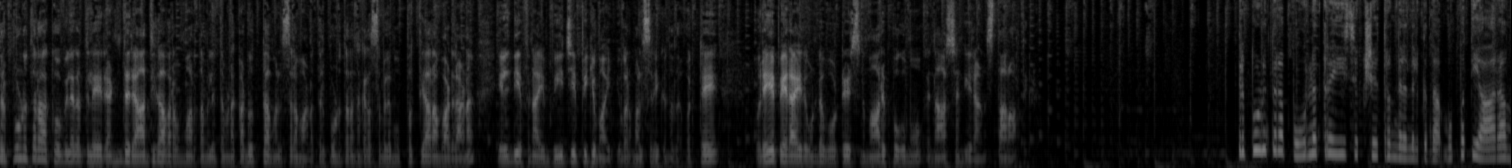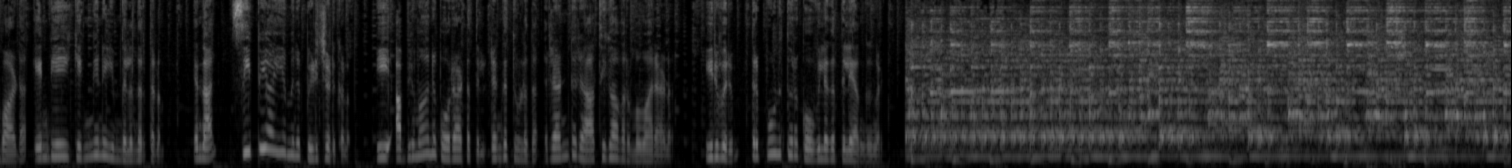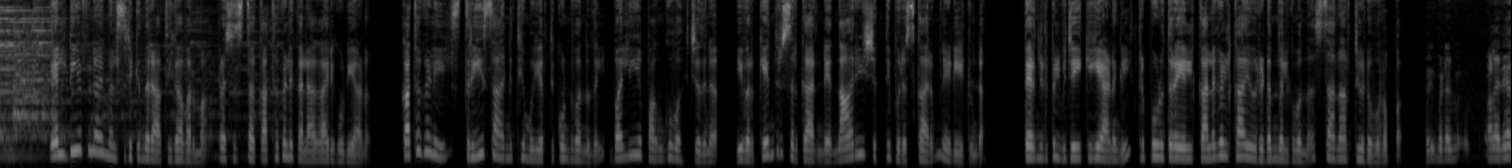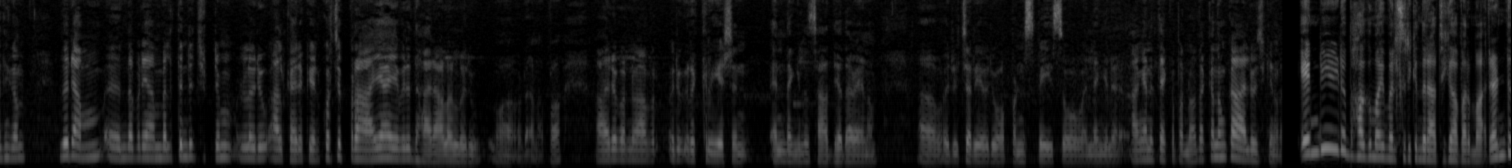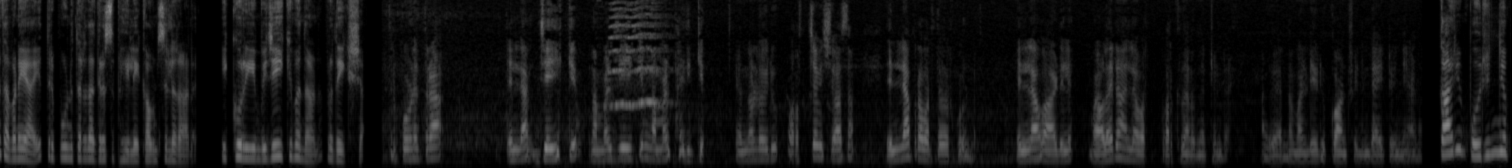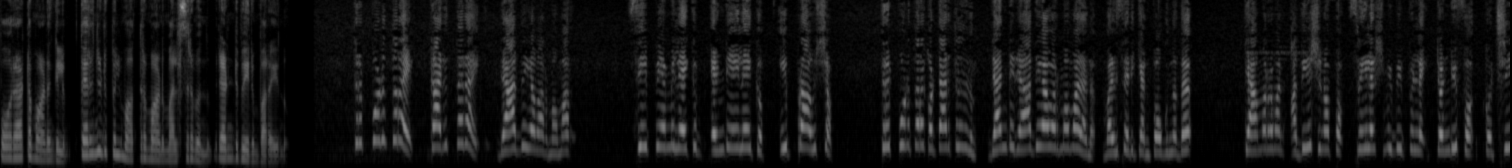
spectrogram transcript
തൃപ്പൂണിത്തറ കോവിലകത്തിലെ രണ്ട് രാധികാവർമ്മമാർ തമ്മിൽ ഇത്തവണ കടുത്ത മത്സരമാണ്. തൃപ്പൂണിത്തറ നഗരസഭയിലെ മുപ്പത്തിയാറാം വാർഡിലാണ് എൽ ഡി എഫിനായി ബി ജെ പിക്കുമായി ഇവർ മത്സരിക്കുന്നത്. ഒറ്റേ ഒരേ പേരായതുകൊണ്ട് വോട്ടേഴ്സിന് മാറിപ്പോകുമോ എന്ന ആശങ്കയിലാണ് സ്ഥാനാർത്ഥികൾ. തൃപ്പൂണിത്തുറ പൂർണത്രയീശ ക്ഷേത്രം നിലനിൽക്കുന്ന മുപ്പത്തിയാറാം വാർഡ് എൻ ഡി എക്ക് എങ്ങനെയും നിലനിർത്തണം. എന്നാൽ സി പി ഐ എമ്മിന് പിടിച്ചെടുക്കണം. ഈ അഭിമാന പോരാട്ടത്തിൽ രംഗത്തുള്ളത് രണ്ട് രാധികാവർമ്മമാരാണ്. ഇരുവരും തൃപ്പൂണിത്തുറ കോവിലകത്തിലെ അംഗങ്ങൾ. എൽ ഡി എഫിനായി മത്സരിക്കുന്ന രാധിക വർമ്മ പ്രശസ്ത കഥകളി കലാകാരി കൂടിയാണ്. കഥകളിയിൽ സ്ത്രീ സാന്നിധ്യം ഉയർത്തിക്കൊണ്ടുവന്നതിൽ വലിയ പങ്കുവഹിച്ചതിന് ഇവർ കേന്ദ്ര സർക്കാരിന്റെ നാരീശക്തി പുരസ്കാരം നേടിയിട്ടുണ്ട്. തെരഞ്ഞെടുപ്പിൽ വിജയിക്കുകയാണെങ്കിൽ തൃപ്പൂണിത്തുറയിൽ കലകൾക്കായി ഒരിടം നൽകുമെന്ന് സ്ഥാനാർത്ഥിയുടെ ഉറപ്പ്. ഇവിടെ വളരെയധികം ഇതൊരു അം എന്താ പറയുക അമ്പലത്തിന്റെ ചുറ്റും ഉള്ളൊരു ആൾക്കാരൊക്കെയാണ്. കുറച്ച് പ്രായമായവർ ധാരാളം ഉള്ളൊരു അവിടെയാണ് അപ്പോൾ ആര് പറഞ്ഞു അവർ ഒരു റിക്രിയേഷൻ എന്തെങ്കിലും സാധ്യത വേണം. ഒരു ചെറിയ ഒരു ചെറിയൊരു ഓപ്പൺ സ്പേസോ അല്ലെങ്കിൽ അങ്ങനത്തെയൊക്കെ പറഞ്ഞു. അതൊക്കെ നമുക്ക് ആലോചിക്കണം. എൻ ഡി എയുടെ ഭാഗമായി മത്സരിക്കുന്ന രാധിക വർമ്മ രണ്ട് തവണയായി തൃപ്പൂണിത്തുറ നഗരസഭയിലെ കൗൺസിലറാണ്. ഇക്കുറിയും വിജയിക്കുമെന്നാണ് പ്രതീക്ഷ. തൃപ്പൂണിത്തറ എല്ലാം ജയിക്കും നമ്മൾ ജയിക്കും നമ്മൾ ഭരിക്കും എന്നുള്ള ഒരു ഉറച്ച വിശ്വാസം എല്ലാ പ്രവർത്തകർക്കും ഉണ്ട്. എല്ലാ വാർഡിലും വളരെ നല്ല വർക്ക് നടന്നിട്ടുണ്ട്. അത് കാരണം വളരെ ഒരു കോൺഫിഡന്റ് ആയിട്ട് തന്നെയാണ്. കാര്യം പൊരിഞ്ഞ പോരാട്ടമാണെങ്കിലും തെരഞ്ഞെടുപ്പിൽ മാത്രമാണ് മത്സരമെന്നും രണ്ടുപേരും പറയുന്നു. തൃപ്പൂണിത്തുറയിൽ കരുത്തരായി രാധിക വർമ്മമാർ സി പി എമ്മിലേക്കും എൻ ഡി എയിലേക്കും ഇപ്രാവശ്യം തൃപ്പൂണിത്തുറ കൊട്ടാരത്തിൽ നിന്നും രണ്ട് രാധിക വർമ്മമാരാണ് മത്സരിക്കാൻ പോകുന്നത്. Cameraman അതീഷിനൊപ്പം Sreelakshmi B Pillai twenty four Kochi.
